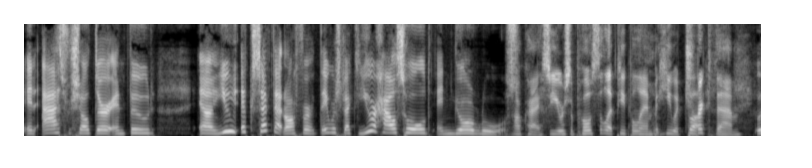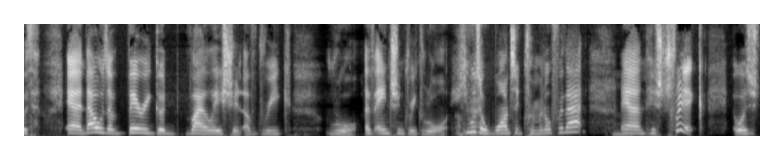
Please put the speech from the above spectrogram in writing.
and asks for shelter and food. And you accept that offer. They respect your household and your rules. Okay, so you were supposed to let people in, but he would But- trick them. with and that was a very good violation of Greek rule of ancient Greek rule. He was a wanted criminal for that, mm-hmm. and his trick was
